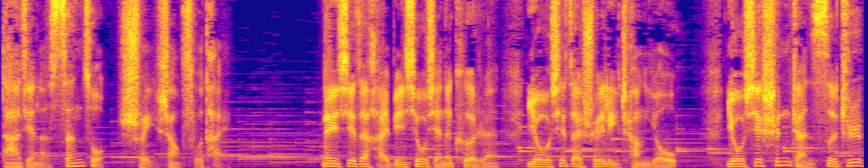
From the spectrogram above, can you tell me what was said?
搭建了三座水上浮台。那些在海边休闲的客人，有些在水里畅游，有些伸展四肢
